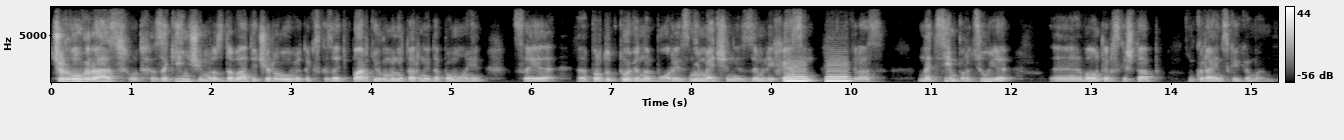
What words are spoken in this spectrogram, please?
Черговий раз от, закінчуємо роздавати чергові, так сказати, партію гуманітарної допомоги. Це е, продуктові набори з Німеччини, з землі Хесен. Якраз над цим працює е, волонтерський штаб української команди.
